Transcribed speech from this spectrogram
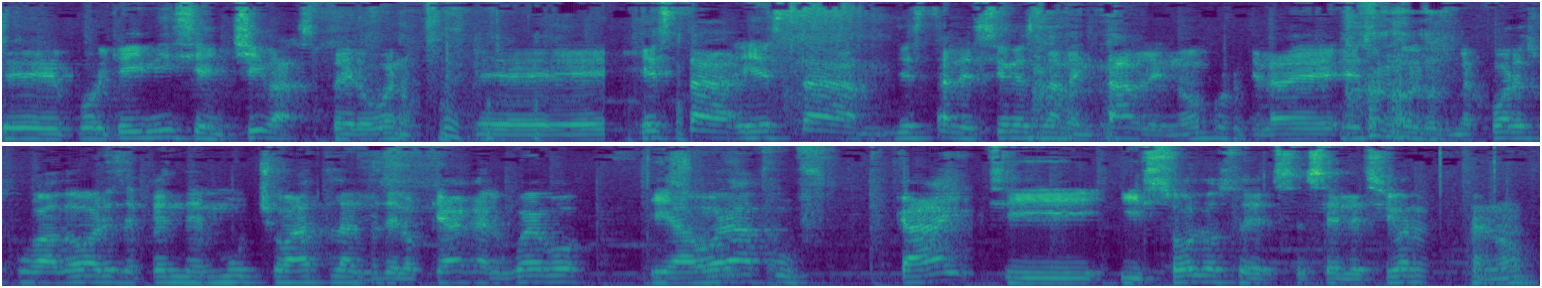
eh, por qué inicia en Chivas, pero bueno, eh, esta, esta, esta lesión es lamentable, ¿no? Porque la de- es uno de los mejores jugadores, depende mucho Atlas de lo que haga el huevo, y ahora uf, cae si- y solo se, se, se lesiona, ¿no?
